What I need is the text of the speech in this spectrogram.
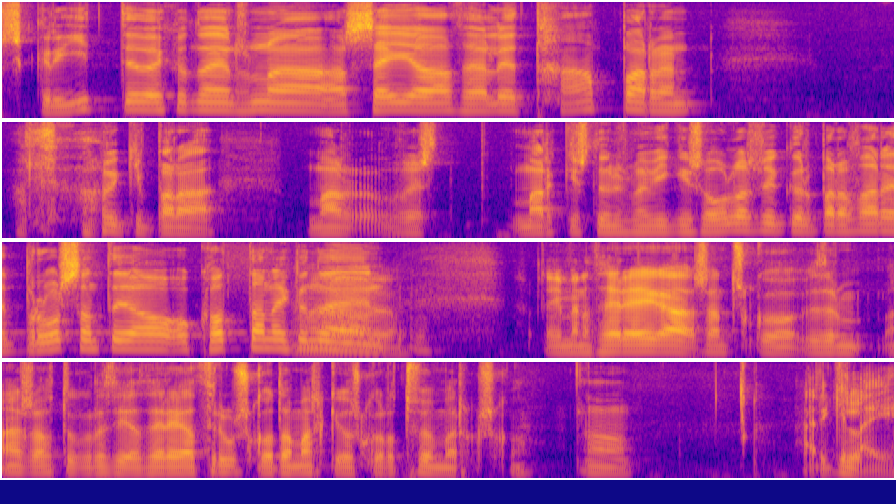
skrítið svona að segja það þegar liðið tapar en er ekki bara mar, margir stundum sem Víkings Ólafsvíkur bara farið brosandi á, á kottan já. Ég meina, þeir eiga, samt sko, við þurfum aðeins átt okkur því að þeir eiga þrjú skota marki og skora tvö mörg, sko. Það er ekki lægi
